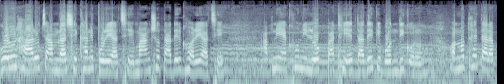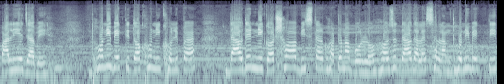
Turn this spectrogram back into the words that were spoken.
গরুর হাড় ও চামড়া সেখানে পড়ে আছে, মাংস তাদের ঘরে আছে। আপনি এখনই লোক পাঠিয়ে তাদেরকে বন্দি করুন, অন্যথায় তারা পালিয়ে যাবে। ধনী ব্যক্তি তখনই খলিফা দাউদের নিকট সব বিস্তার ঘটনা বলল হজরত দাউদ আলাহিসাল্লাম ধনী ব্যক্তির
